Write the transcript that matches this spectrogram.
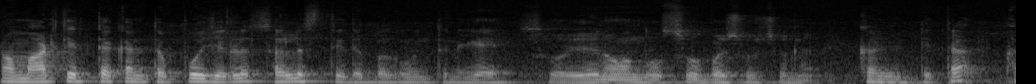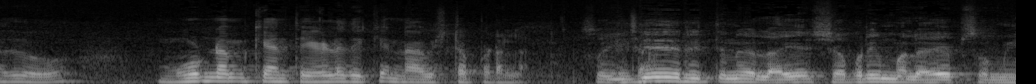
ನಾವು ಮಾಡ್ತಿರ್ತಕ್ಕಂಥ ಪೂಜೆಗಳು ಸಲ್ಲಿಸ್ತಿದೆ ಭಗವಂತನಿಗೆ. ಸೊ ಏನೋ ಒಂದು ಶುಭ ಸೂಚನೆ. ಖಂಡಿತ. ಅದು ಮೂಢನಂಬಿಕೆ ಅಂತ ಹೇಳೋದಕ್ಕೆ ನಾವು ಇಷ್ಟಪಡಲ್ಲ ಸೊ ಇದೇ ರೀತಿನಲ್ಲಿ ಲಯ ಶಬರಿಮಲೆ ಅಯ್ಯಪ್ಪ ಸ್ವಾಮಿ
